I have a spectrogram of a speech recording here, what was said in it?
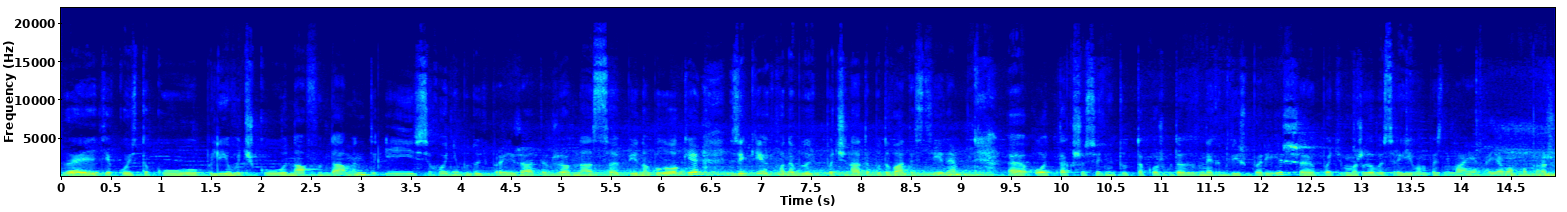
клеять якусь таку плівочку на фундамент, і сьогодні будуть приїжджати вже в нас піноблоки, з яких вони будуть починати будувати стіни. Е, От так що сьогодні тут також буде в них дві Паріж. Е, Потім, можливо, Сергій вам познімає, а я вам покажу.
